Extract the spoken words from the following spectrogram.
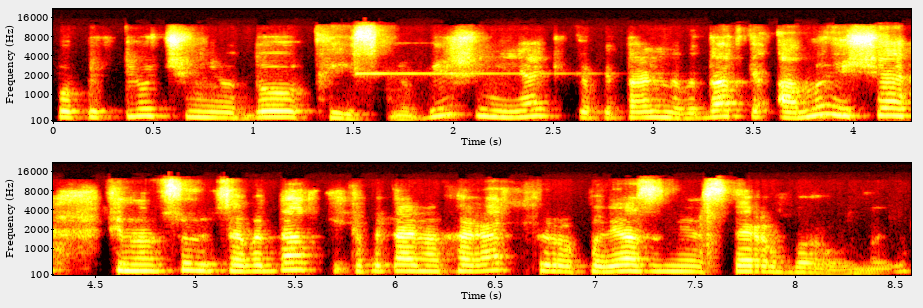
по підключенню до кисню. Більше ніякі капітальні видатки. А ну і ще фінансуються видатки капітального характеру, пов'язані з теробороною.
